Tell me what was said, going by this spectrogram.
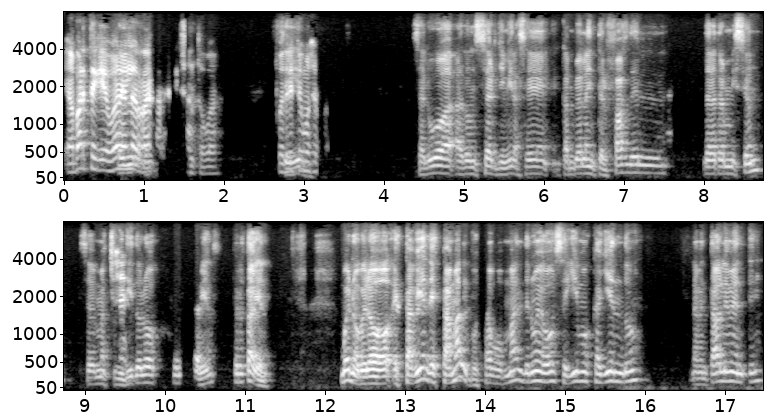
Y aparte que, bueno, es la raja de Sergio Santos, weón. Fue Sí. triste como se fue. Saludo a, a don Sergi. Mira, se cambió la interfaz del- de la transmisión. Se ven más chiquititos los comentarios, pero está bien. Bueno, pero está bien, está mal, pues estamos mal de nuevo, seguimos cayendo, lamentablemente.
